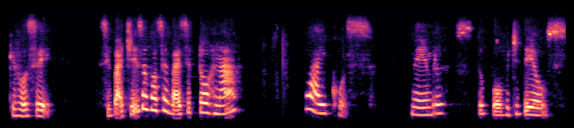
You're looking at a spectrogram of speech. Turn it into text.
que você se batiza, você vai se tornar laicos, membros do povo de Deus.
